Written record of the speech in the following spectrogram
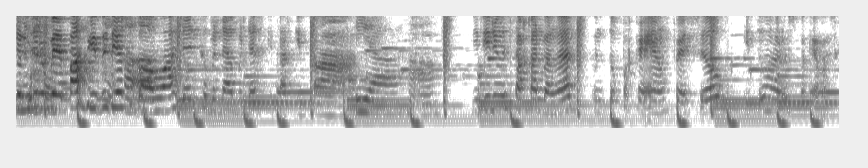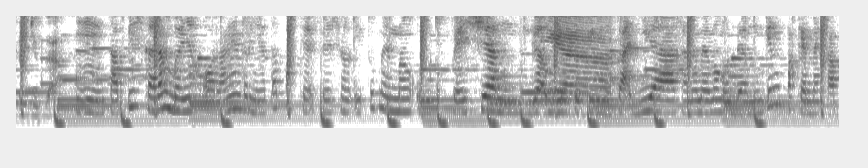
terjun bebas gitu dia ke bawah dan ke benda-benda sekitar kita. Iya, jadi diusahakan banget untuk pakai yang face shield itu harus pakai masker juga Mm-mm, tapi sekarang banyak orang yang ternyata pakai face shield itu memang untuk fashion, nggak Iya. menutupin muka dia karena memang udah mungkin pakai makeup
